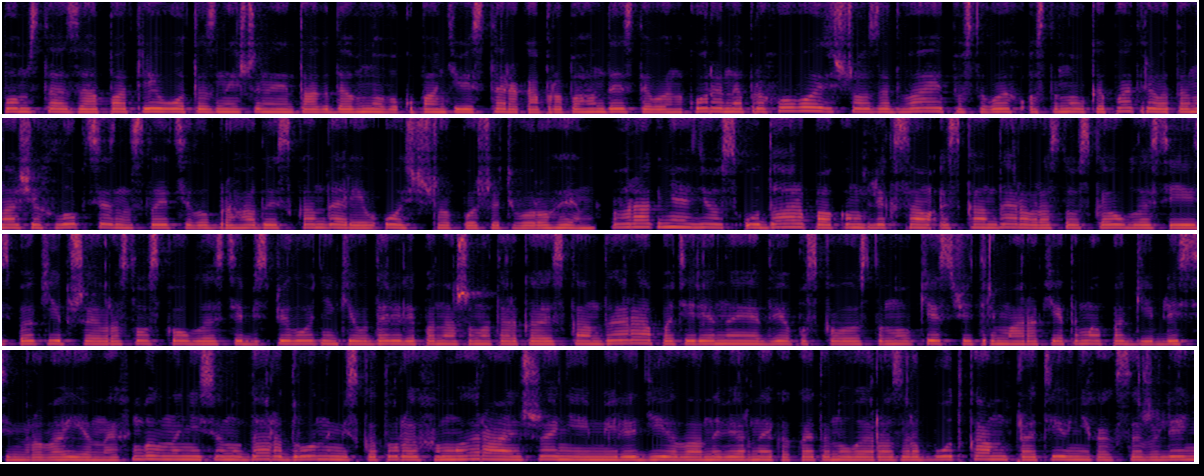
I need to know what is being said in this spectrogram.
Помста за патріота, знищений не так давно в окупантів істерика. Пропагандисти воєнкори не приховують, що за два постових установки Петріота наші хлопці знесли цілу бригаду іскандерів. Ось що пишуть вороги. Враг нанес удар по комплексам Искандера в Ростовской области. Есть погибшие в Ростовской области беспилотники ударили по нашему ТРК Искандера. Потеряны две пусковые установки с четырьмя ракетами. Погибли семеро военных. Был нанесен удар дронами, с которых мы раньше не имели дела. Наверное, какая-то новая разработка. Противника, к сожалению,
